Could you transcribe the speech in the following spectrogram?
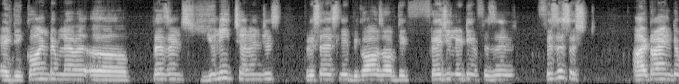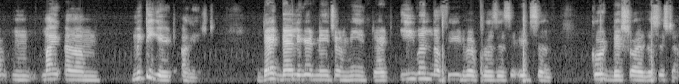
at the quantum level uh, presents unique challenges precisely because of the fragility physicists are trying to mm, um, mitigate against. That delicate nature means that even the feedback process itself could destroy the system.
